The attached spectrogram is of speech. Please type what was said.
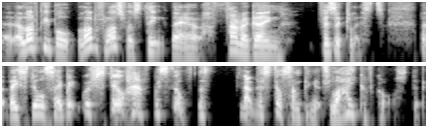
a lot of people, a lot of philosophers think they're thoroughgoing physicalists, but they still say, "But we still have, we're still, there's, you know, there's still something it's like, of course, to be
